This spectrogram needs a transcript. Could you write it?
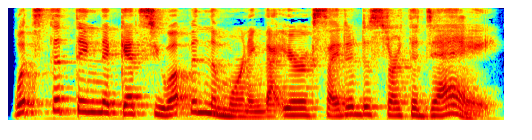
what's the thing that gets you up in the morning that you're excited to start the day?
